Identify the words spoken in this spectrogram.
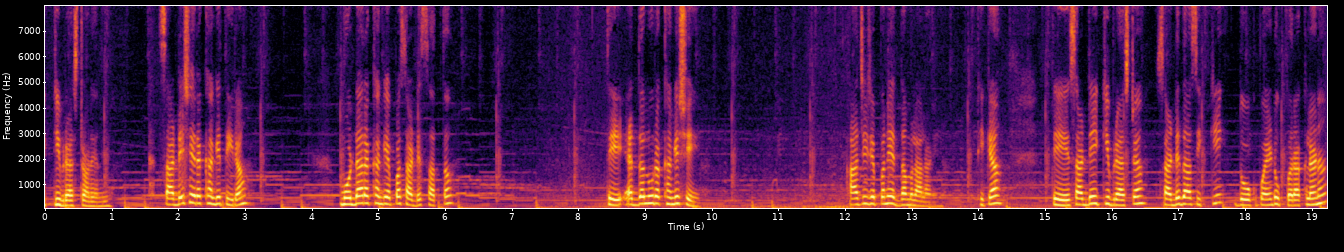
21 ਬ੍ਰੈਸਟ ਵਾਲਿਆਂ ਦੀ। 6.5 ਰੱਖਾਂਗੇ ਤੀਰਾ, ਮੋਢਾ ਰੱਖਾਂਗੇ ਆਪਾਂ 7.5 ਤੇ ਇਧਰ ਨੂੰ ਰੱਖਾਂਗੇ 6 ਆ ਚੀਜ਼ ਆਪਾਂ ਨੇ ਇਦਾਂ ਮਿਲਾ ਲੈਣੀ ਆ, ਠੀਕ ਆ? ਤੇ 21 ਬ੍ਰੈਸਟ ਆ 10.5 21 ਦੋ ਕੁ ਪੁਆਇੰਟ ਉੱਪਰ ਰੱਖ ਲੈਣਾ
